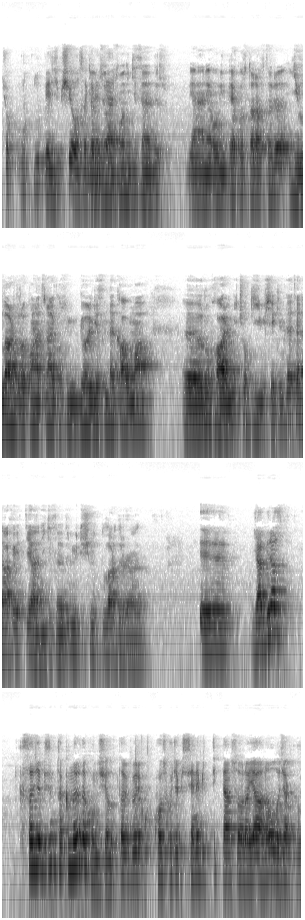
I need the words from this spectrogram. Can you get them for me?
çok mutluluk verici bir şey olsa Tabii gerek canım, yani. son iki senedir yani Olympiakos taraftarı yıllardır o Panathinaikos'un gölgesinde kalma e, ruh halini çok iyi bir şekilde telafi etti yani. iki senedir müthiş mutlulardır herhalde. Ee, ya biraz kısaca bizim takımları da konuşalım. Tabii böyle koskoca bir sene bittikten sonra ya ne olacak bu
